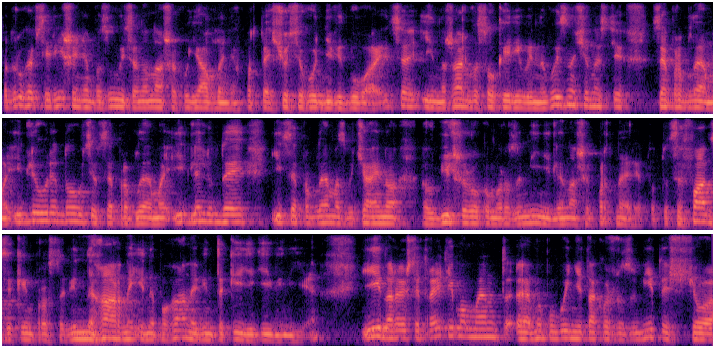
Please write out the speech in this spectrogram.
По-друге, всі рішення базуються на наших уявленнях про те, що сьогодні відбувається, і на жаль, високий рівень невизначеності це проблема і для урядовців, це проблема і для людей, і це проблема, звичайно, в більш широкому розумінні для наших партнерів. Тобто, це факт, з яким просто він не гарний і не поганий, він такий, який він є. І нарешті третій момент е, ми повинні також розуміти, що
